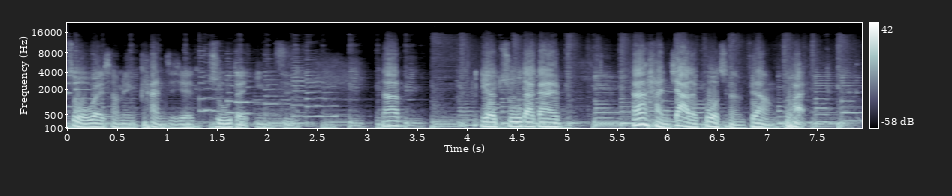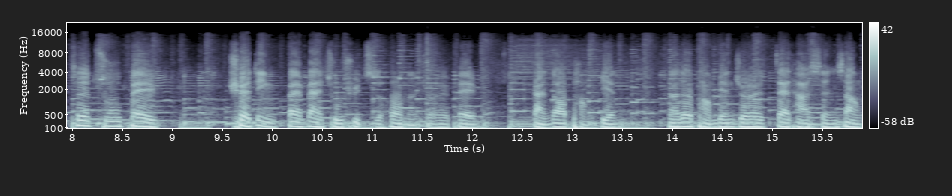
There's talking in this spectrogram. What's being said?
座位上面看这些猪的影子。那一个猪大概，它喊价的过程非常快。这个猪被确定被卖出去之后呢，就会被赶到旁边，那这个旁边就会在它身上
